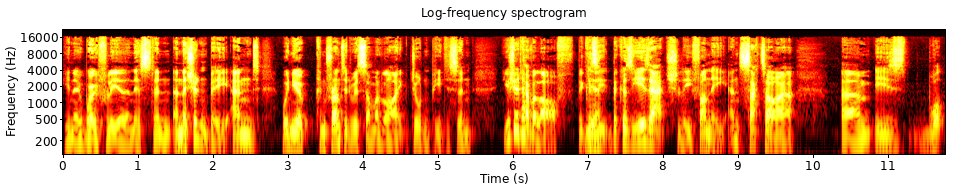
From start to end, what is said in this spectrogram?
you know woefully earnest and and they shouldn't be and when you're confronted with someone like jordan peterson you should have a laugh because Yeah. he, because he is actually funny and satire um, is what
